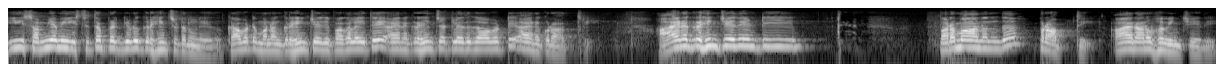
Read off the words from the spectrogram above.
ఈ సంయమి ఈ స్థితప్రజ్ఞుడు గ్రహించడం లేదు. కాబట్టి మనం గ్రహించేది పగలైతే ఆయన గ్రహించట్లేదు కాబట్టి ఆయనకు రాత్రి. ఆయన గ్రహించేది ఏంటి పరమానంద ప్రాప్తి. ఆయన అనుభవించేది.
